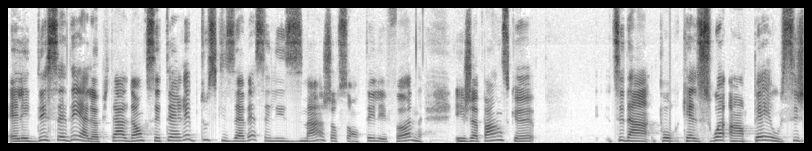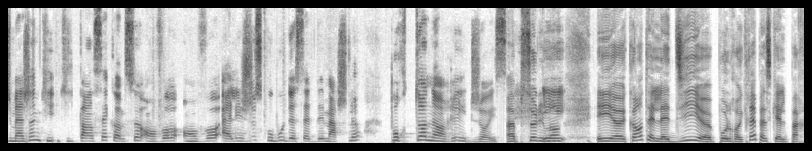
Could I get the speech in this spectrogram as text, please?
Elle est décédée à l'hôpital. Donc, c'est terrible. Tout ce qu'ils avaient, c'est les images sur son téléphone. Et je pense que, tu sais, pour qu'elle soit en paix aussi, j'imagine qu'ils qu'ils pensaient comme ça. On va, on va aller jusqu'au bout de cette démarche-là pour t'honorer, Joyce. Absolument. Et- Et, euh, quand elle l'a dit, euh, Paul Recret, parce qu'elle par-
